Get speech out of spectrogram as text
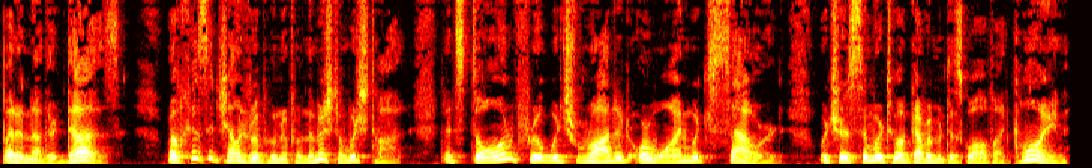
but another does. Rav Chisda challenged Rav Huna from the Mishnah, which taught that stolen fruit which rotted or wine which soured, which are similar to a government disqualified coin,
